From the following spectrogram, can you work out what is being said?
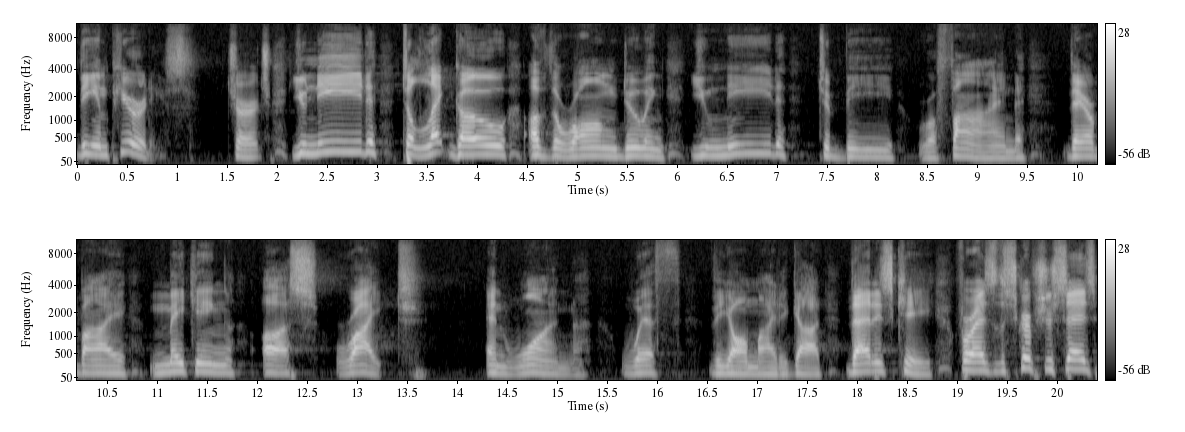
the impurities church. You need to let go of the wrongdoing. You need to be refined, thereby making us right and one with the Almighty God. That is key. For as the scripture says,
